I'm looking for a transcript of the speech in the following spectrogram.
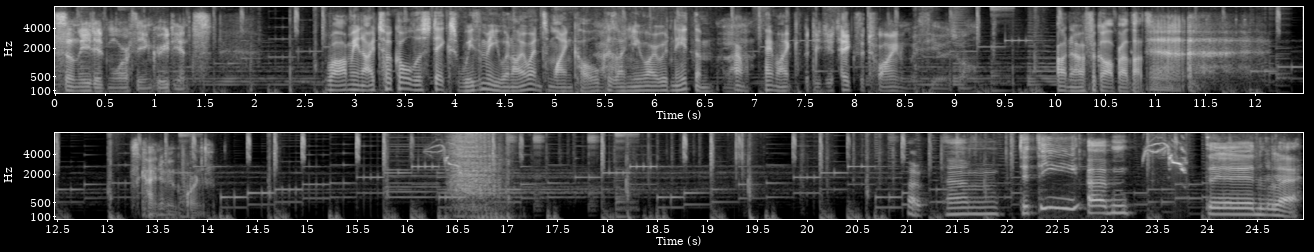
still needed more of the ingredients. Well, I mean, I took all the sticks with me when I went to mine coal because I knew I would need them. Ah. oh, hey, Mike. But did you take the twine with you as well? Oh no, I forgot about that. Yeah. It's kind of important. Oh, um, did the um the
